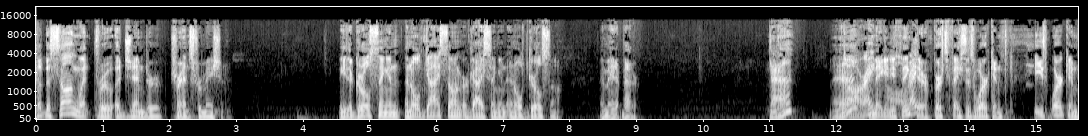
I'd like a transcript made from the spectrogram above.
But the song went through a gender transformation. Either girls singing an old guy song or guys singing an old girl song and made it better. Huh? Huh? All right, Making you all think right. there. Bert's face is working. He's working.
